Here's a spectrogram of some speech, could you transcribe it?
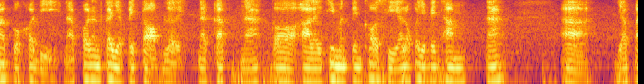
มากกว่าข้อดีนะ เพราะฉะนั้นก็อย่าไปตอบเลยนะครับนะ ก็อะไรที่มันเป็นข้อเสียเราก็อย่าไปทำนะอ่าอย่าไป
